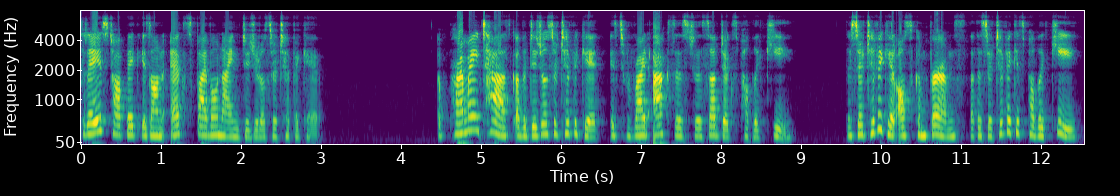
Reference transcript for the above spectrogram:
Today's topic is on X509 Digital Certificate. A primary task of a digital certificate is to provide access to the subject's public key. The certificate also confirms that the certificate's public key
